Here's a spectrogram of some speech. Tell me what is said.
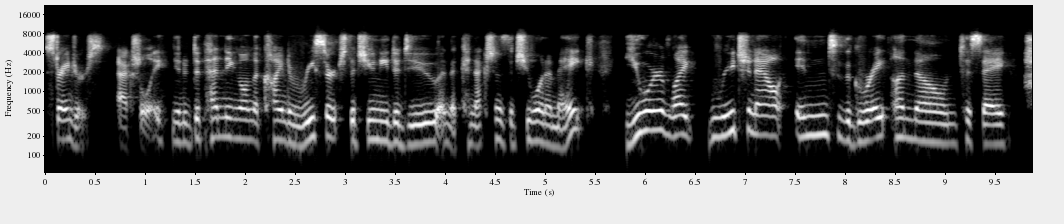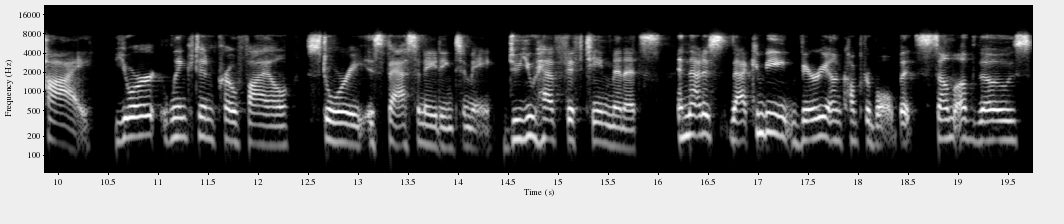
strangers actually. You know depending on the kind of research that you need to do and the connections that you want to make you are like reaching out into the great unknown to say hi your linkedin profile story is fascinating to me. Do you have 15 minutes? And that is that can be very uncomfortable but some of those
